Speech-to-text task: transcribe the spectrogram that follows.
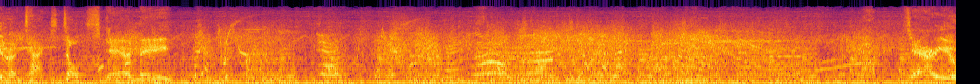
Your attacks don't scare me! Dare you!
